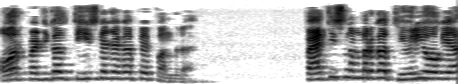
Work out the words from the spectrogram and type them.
और प्रैक्टिकल तीस के जगह पे पंद्रह है। पैंतीस नंबर का थ्योरी हो गया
